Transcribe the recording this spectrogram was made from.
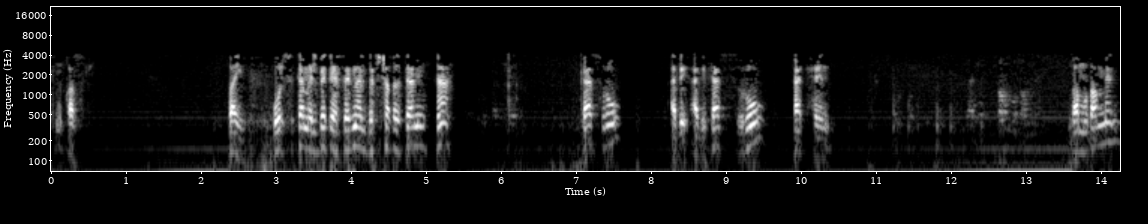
اسمه قصر. طيب قول كمل البيت يا سيدنا؟ البيت الشطر الثاني؟ ها؟ كسر أبي, أبي كسر فتح. ضم ضم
